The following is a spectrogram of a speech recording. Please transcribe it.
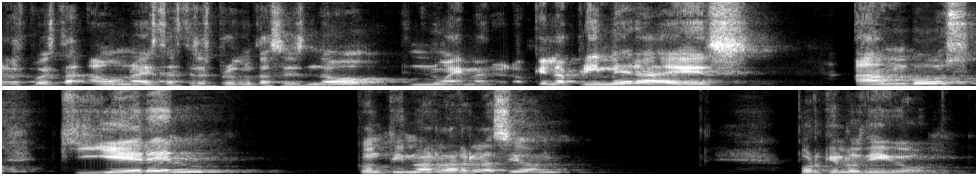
respuesta a una de estas tres preguntas es no, no hay manera. Que la primera es, ¿ambos quieren continuar la relación? ¿Por qué lo digo?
